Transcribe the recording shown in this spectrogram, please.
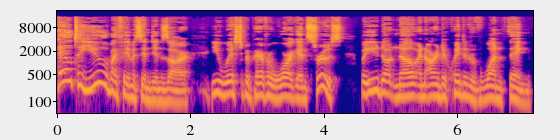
Hail to you, my famous Indian Tsar. You wish to prepare for war against Rus, but you don't know and aren't acquainted with one thing.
